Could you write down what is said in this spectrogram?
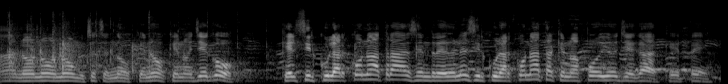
Ah, no, no, no, muchachos, no, que no, que no llegó. Que el circular con Atra se enredó en el circular con Atra que no ha podido llegar. Qué pena.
